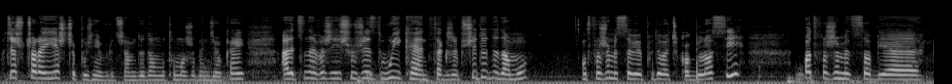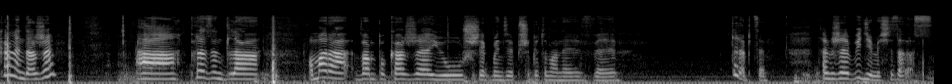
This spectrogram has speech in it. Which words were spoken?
chociaż wczoraj jeszcze później wróciłam do domu, to może będzie ok, ale co najważniejsze, już jest weekend, także przyjdę do domu, otworzymy sobie pudełeczko Glossy, otworzymy sobie kalendarze, a prezent dla Omara Wam pokażę już, jak będzie przygotowany w torebce. Także widzimy się zaraz.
